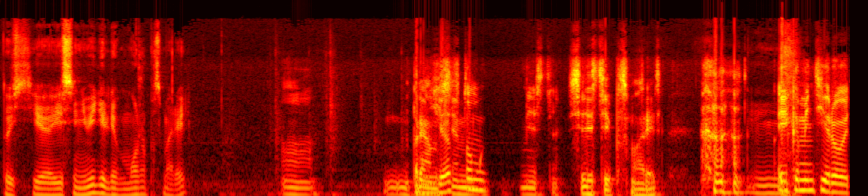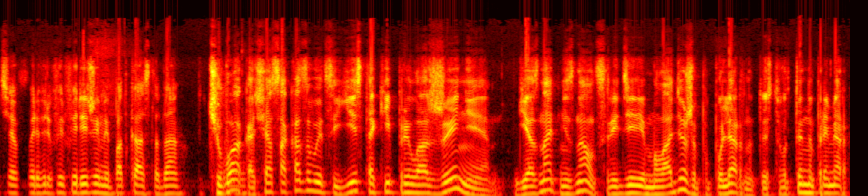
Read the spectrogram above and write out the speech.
То есть, э, если не видели, можно посмотреть. А, прям я всем в том... вместе сесть и посмотреть. И комментировать в, режиме подкаста, да? Чувак, а сейчас, оказывается, есть такие приложения, я знать не знал, среди молодежи популярны. То есть вот ты, например,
